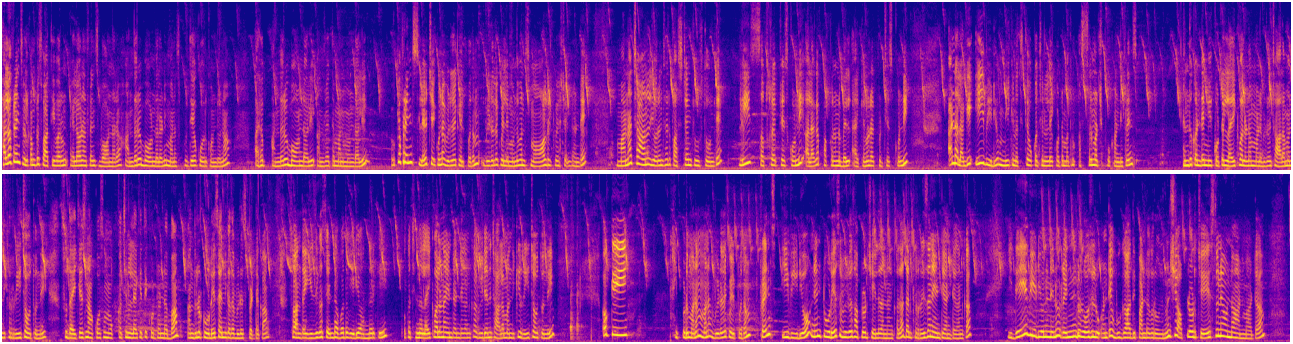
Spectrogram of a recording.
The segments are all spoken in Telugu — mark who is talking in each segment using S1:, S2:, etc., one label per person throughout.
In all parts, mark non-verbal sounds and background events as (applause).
S1: Hello friends welcome to Swathi Varun ఎలా ఉన్నారు ఫ్రెండ్స్ బాగున్నారా? అందరూ బాగుండాలని మనస్ఫూర్తిగా కోరుకుంటున్నా. ఐ హోప్ అందరూ బాగుండాలి అందులో అయితే మనం ఉండాలి. ఓకే ఫ్రెండ్స్ లేట్ చేయకుండా వీడియోకి వెళ్ళిపోదాం. వీడియోలోకి వెళ్ళే ముందు మన స్మాల్ రిక్వెస్ట్ ఏంటంటే మన ఛానల్ ఎవరైనా సరే ఫస్ట్ టైం చూస్తూ ఉంటే ప్లీజ్ సబ్స్క్రైబ్ చేసుకోండి. అలాగే పక్కనున్న బెల్ ఐకాన్ కూడా యాక్టివేట్ చేసుకోండి. అండ్ అలాగే ఈ వీడియో మీకు నచ్చితే ఒక చిన్న లైక్ మాత్రం అస్సలు మర్చిపోకండి ఫ్రెండ్స్ ఎందుకంటే మీరు కొట్టే లైక్ వలన మన వీడియో చాలామందికి రీచ్ అవుతుంది. సో దయచేసి నా కోసం ఒక్క చిన్న లైక్ అయితే కొట్టండి అబ్బా. అందులో టూ డేస్ అయింది కదా వీడియోస్ పెట్టక. సో అంత ఈజీగా సెండ్ అవ్వదు వీడియో అందరికీ. ఒక చిన్న లైక్ వలన ఏంటంటే కనుక వీడియోని చాలామందికి రీచ్ అవుతుంది. ఓకే. ఇప్పుడు మనం మన వీడియోలోకి వెళ్ళిపోదాం. ఫ్రెండ్స్ ఈ వీడియో నేను టూ డేస్ వీడియోస్ అప్లోడ్ చేయలేదన్నాను కదా. దానికి రీజన్ ఏంటి అంటే కనుక ఇదే వీడియోని నేను రెండు రోజులు అంటే ఉగాది పండుగ రోజు నుంచి అప్లోడ్ చేస్తూనే ఉన్నా అనమాట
